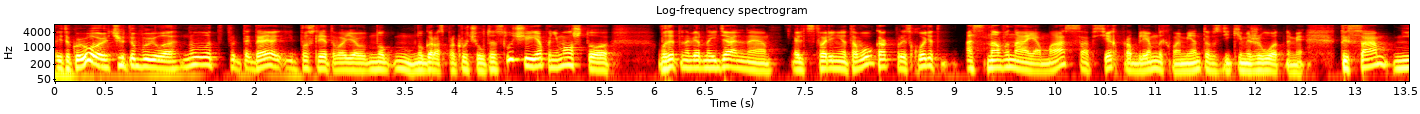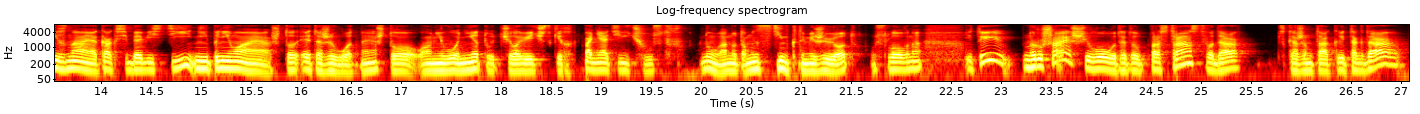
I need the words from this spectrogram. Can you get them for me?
и такой, ой, что это было? Ну вот тогда, и после этого я много, много раз прокручивал этот случай, и я понимал, что вот это, наверное, идеальное олицетворение того, как происходит основная масса всех проблемных моментов с дикими животными. Ты сам, не зная, как себя вести, не понимая, что это животное, что у него нету человеческих понятий и чувств, ну, оно там инстинктами живет, условно, и ты нарушаешь его вот это пространство, да, скажем так, и тогда,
